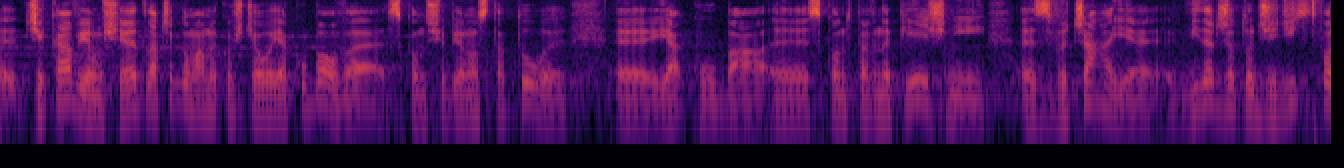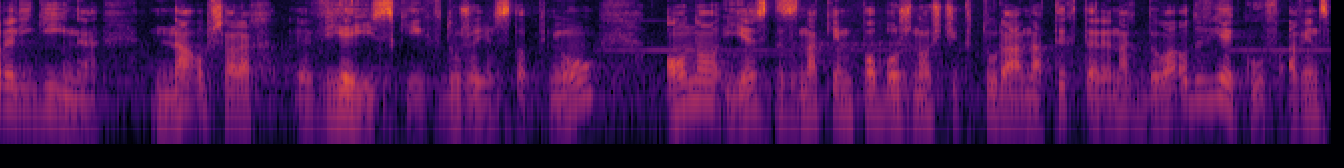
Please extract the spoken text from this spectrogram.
e, ciekawią się, dlaczego mamy kościoły Jakubowe, skąd się biorą statuły Jakuba, skąd pewne pieśni, zwyczaje. Widać, że to dziedzictwo religijne na obszarach wiejskich w dużym stopniu, ono jest znakiem pobożności, która na tych terenach była od wieków. A więc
